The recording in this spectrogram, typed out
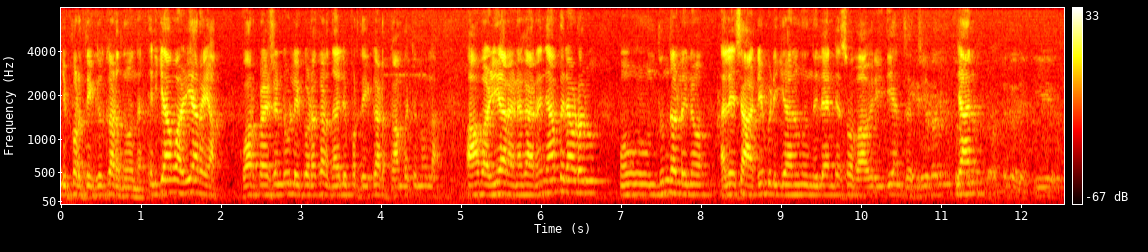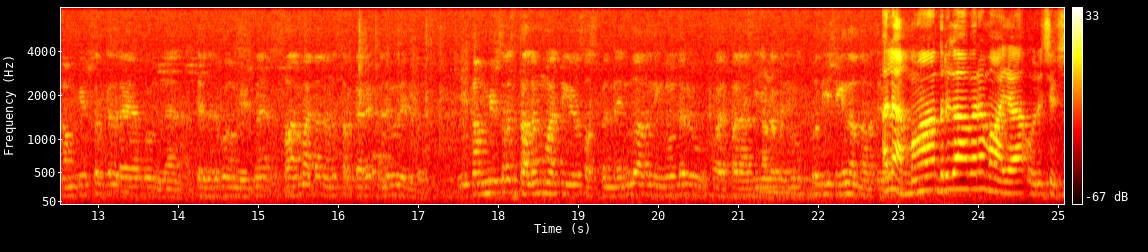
ഇപ്പുറത്തേക്ക് കടന്നു വന്നത്. എനിക്ക് ആ വഴി അറിയാം. കോർപ്പറേഷന്റെ ഉള്ളിൽ കൂടെ കടന്നാൽ ഇപ്പുറത്തേക്ക് കടക്കാൻ പറ്റുന്നില്ല. ആ വഴി അറിയണ കാരണം ഞാൻ പിന്നെ അവിടെ ഒരു ഉന്തും തള്ളിനോ അല്ലെങ്കിൽ ചാട്ടിയും പിടിക്കാനോ നിന്നില്ല. എന്റെ സ്വഭാവ രീതി അനുസരിച്ച് ഞാൻ ഈ കമ്മീഷണർക്കെതിരായ തെരഞ്ഞെടുപ്പ് കമ്മീഷനെ സ്ഥലം മാറ്റാനാണ് സർക്കാർ അനുമതിക്കുന്നത് ഈ കമ്മീഷണർ സ്ഥലം മാറ്റുകയോ സസ്പെൻഡ് എന്താണ് നിങ്ങളുടെ ഒരു പരാതി? പ്രതീക്ഷിക്കുന്നത് അല്ല മാതൃകാപരമായ ഒരു ശിക്ഷ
